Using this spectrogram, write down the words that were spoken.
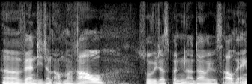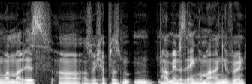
äh, werden die dann auch mal rau, so wie das bei den Adarius auch irgendwann mal ist. Äh, also ich habe hab mir das irgendwann mal angewöhnt,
